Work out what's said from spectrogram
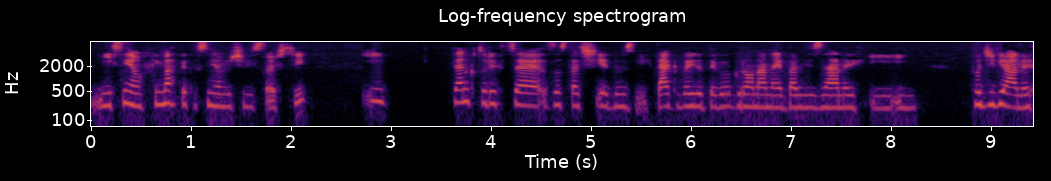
nie istnieją w filmach, tylko istnieją w rzeczywistości. I ten, który chce zostać jednym z nich, tak? Wejść do tego grona najbardziej znanych i, i podziwianych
